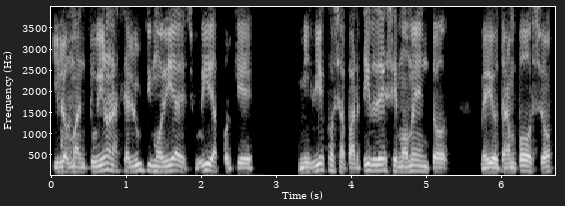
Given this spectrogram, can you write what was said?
y lo mantuvieron hasta el último día de su vida, porque mis viejos a partir de ese momento, medio tramposo,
